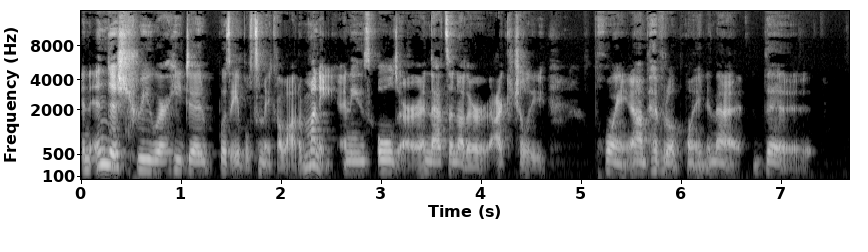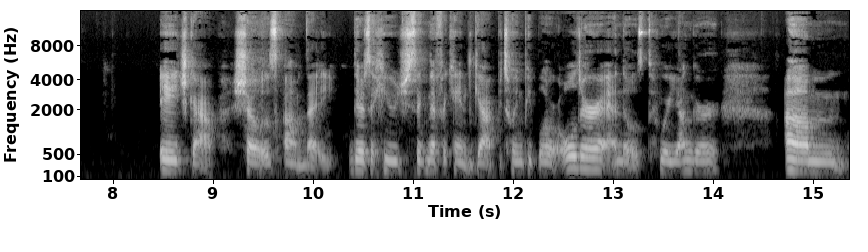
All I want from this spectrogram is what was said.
an industry where he did was able to make a lot of money, and he's older, and that's another actually point, um, pivotal point in that the age gap shows um, that there's a huge significant gap between people who are older and those who are younger um,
